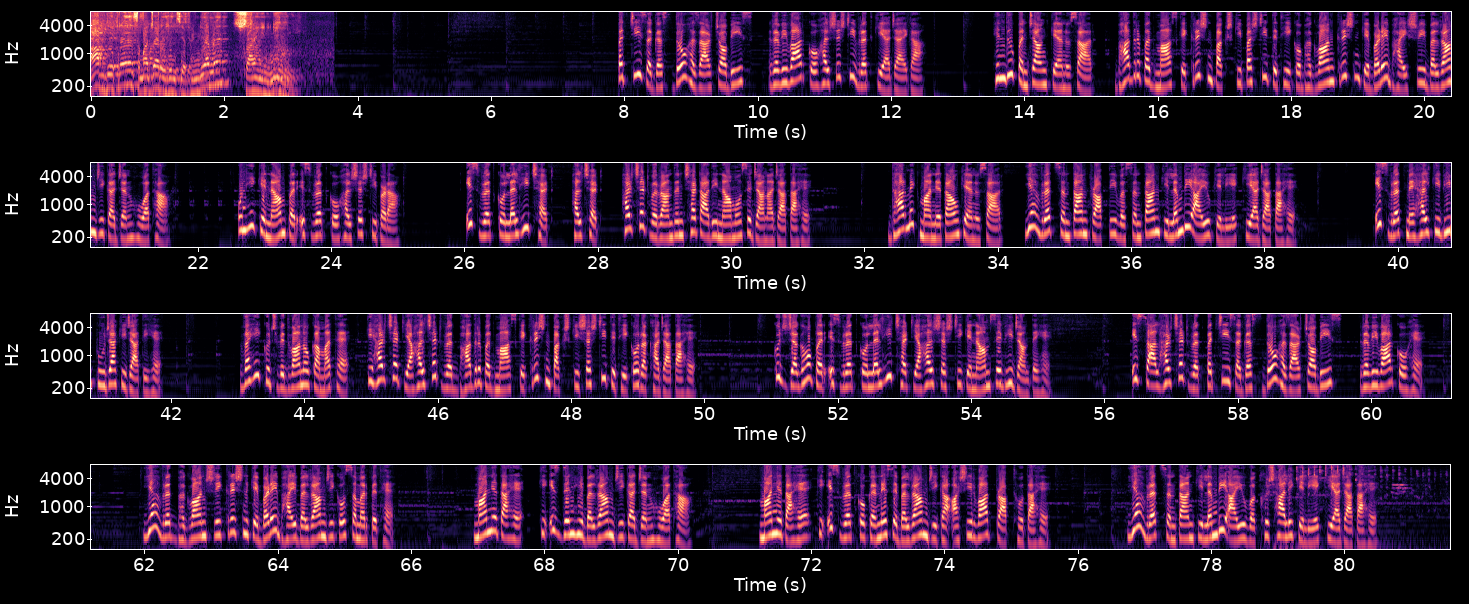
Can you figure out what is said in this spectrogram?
आप देख रहे हैं समाचार एजेंसी ऑफ़ इंडिया में साइन न्यूज़। 25 अगस्त 2024 रविवार को हलषष्ठी व्रत किया जाएगा। हिंदू पंचांग के अनुसार, भाद्रपद मास के कृष्ण पक्ष की पष्टी तिथि को भगवान कृष्ण के बड़े भाई श्री बलराम जी का जन्म हुआ था। उन्हीं के नाम पर इस व्रत को हलषष्ठी पड़ा। इस व्रत को लल्ही छठ, हलछठ हरछठ व रांधन छठ आदि नामों से जाना जाता है। धार्मिक मान्यताओं के अनुसार, यह व्रत संतान प्राप्ति व संतान की लंबी आयु के लिए किया जाता है। इस व्रत में हल की भी पूजा की जाती है। वही कुछ विद्वानों का मत है कि हरछठ या हलछठ व्रत भाद्रपद मास के कृष्ण पक्ष की षष्ठी तिथि को रखा जाता है। कुछ जगहों पर इस व्रत को लल्ही छठ या हल षष्ठी के नाम से भी जानते हैं। इस साल हर छठ व्रत 25 अगस्त 2024 रविवार को है। यह व्रत भगवान श्री कृष्ण के बड़े भाई बलराम जी को समर्पित है। मान्यता है कि इस दिन ही बलराम जी का जन्म हुआ था। मान्यता है कि इस व्रत को करने से बलराम जी का आशीर्वाद प्राप्त होता है। यह व्रत संतान की लंबी आयु व खुशहाली के लिए किया जाता है।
